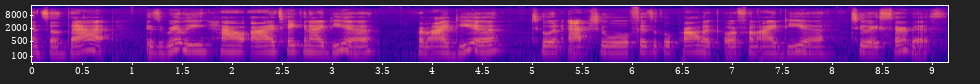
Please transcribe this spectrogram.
And so that is really how I take an idea from idea to an actual physical product or from idea to a service.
